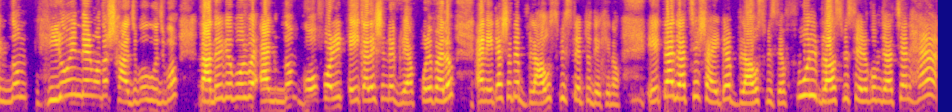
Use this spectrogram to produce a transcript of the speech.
একদম হিরোইনদের মতো সাজবো, গুজবো, তাদেরকে বলব একদম গো ফর ইট এই কালেকশনটা গ্র্যাপ করে ফেলো। এন্ড এটার সাথে ব্লাউজ পিসটা একটু দেখে নাও। এটা যাচ্ছে শাড়িটার ব্লাউজ পিসে ফুল ব্লাউজ পিস এরকম যাচ্ছে। হ্যাঁ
